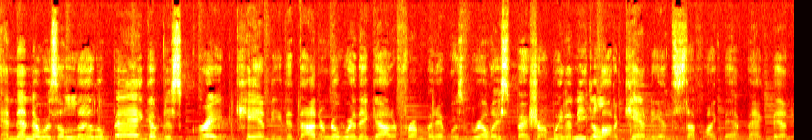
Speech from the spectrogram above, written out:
And then there was a little bag of this great candy that I don't know where they got it from, but it was really special. We didn't eat a lot of candy and stuff like that back then.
